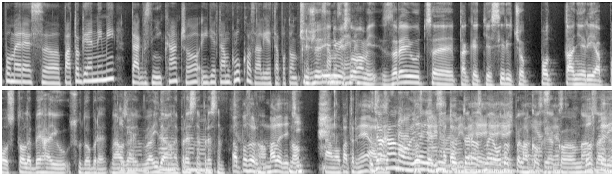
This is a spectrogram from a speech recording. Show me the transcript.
nepomere s patogénnymi, tak vzniká čo? Ide tam glukóza, lieta potom. Čiže inými slovami, zrejúce také tie syry, čo po tanieri a po stole behajú, sú dobré. Naozaj ideálne, ideálne áno, presne, áno. presne. A pozor, no, malé deti, no. tam opatrne, ale tak áno, je, je, sa bavíme, teraz hej, sme hej, o dospelákoch. Dospelí,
